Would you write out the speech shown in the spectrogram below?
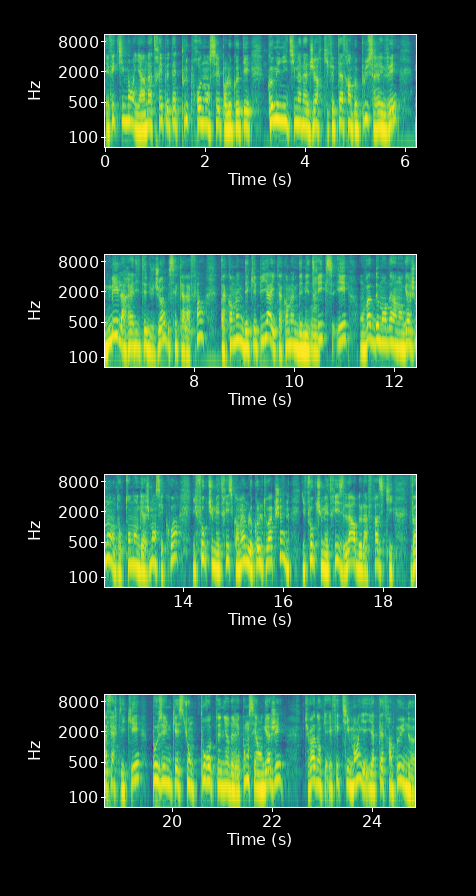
effectivement, il y a un attrait peut-être plus prononcé pour le côté community manager qui fait peut-être un peu plus rêver, mais la réalité du job, c'est qu'à la fin, tu as quand même des KPI, tu as quand même des métriques mmh. et on va te demander un engagement. Donc ton engagement, c'est quoi? Il faut que tu maîtrises quand même le call to action. Il faut que tu maîtrises l'art de la phrase qui va faire cliquer, poser une question pour obtenir des réponses et engager. Tu vois, donc effectivement, il y a, peut-être un peu une,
